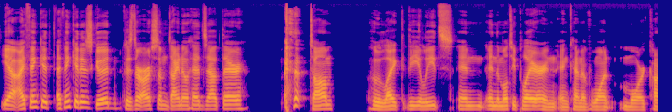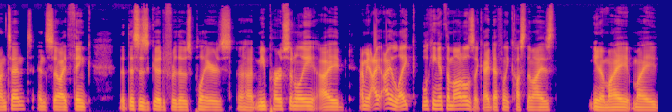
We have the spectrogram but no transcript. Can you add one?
Yeah, I think it. I think it is good because there are some Dino heads out there. Tom, who like the elites in in the multiplayer and and kind of want more content. And so i think that this is good for those players. Uh, me personally i i mean I, I like looking at the models. Like i definitely customized you know my my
